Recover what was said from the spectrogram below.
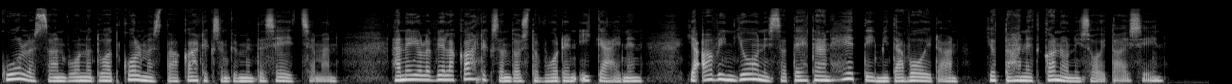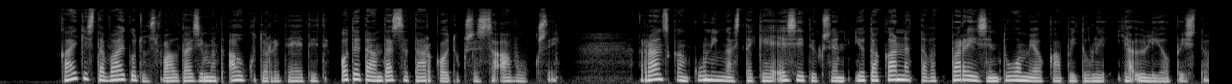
Kuollessaan vuonna 1387 hän ei ole vielä 18 vuoden ikäinen ja Avin Joonissa tehdään heti mitä voidaan, jotta hänet kanonisoitaisiin. Kaikista vaikutusvaltaisimmat auktoriteetit otetaan tässä tarkoituksessa avuksi. Ranskan kuningas tekee esityksen, jota kannattavat Pariisin tuomiokapituli ja yliopisto.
